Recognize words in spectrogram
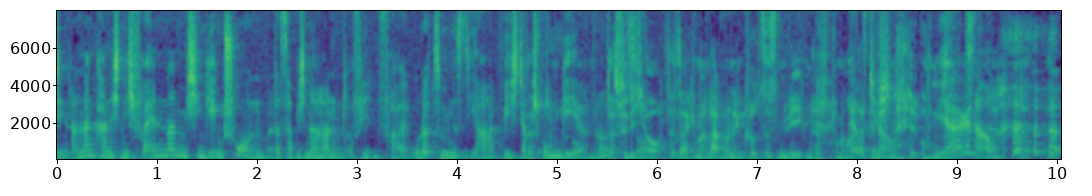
den anderen kann ich nicht verändern, mich hingegen schon, weil das habe ich in der Hand auf jeden Fall. Oder zumindest die Art, wie ich damit umgehe. Ne? Das finde so. ich auch. Da sage ich mal, da hat man den kürzesten Weg. Ne? Das kann man Ganz relativ genau. schnell umsetzen. Ja, genau. Ne?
